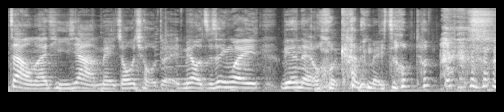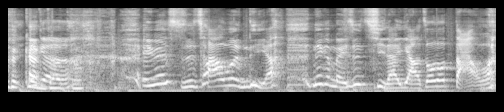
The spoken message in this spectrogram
再来我们来提一下美洲球队，没有，只是因为 VNL 我看的美洲比较多，看比较多，因为时差问题啊，那个每次起来亚洲都打完，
